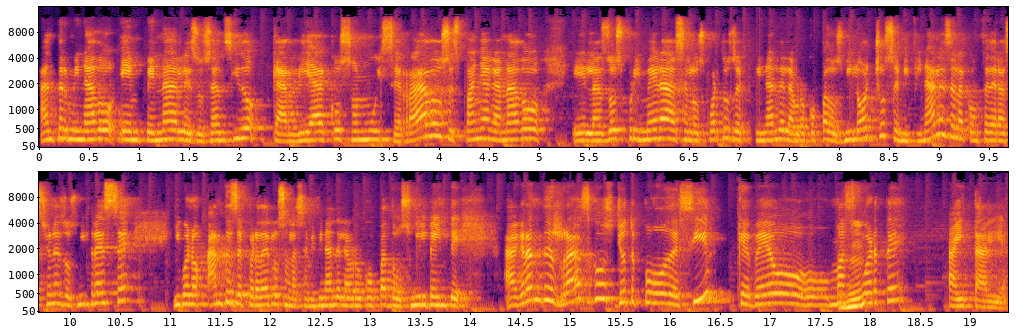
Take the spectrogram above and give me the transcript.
han terminado en penales, o sea, han sido cardíacos, son muy cerrados. España ha ganado eh, las dos primeras en los cuartos de final de la Eurocopa 2008, semifinales de la Confederaciones 2013 y bueno, antes de perderlos en la semifinal de la Eurocopa 2020. A grandes rasgos, yo te puedo decir que veo más fuerte a Italia,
